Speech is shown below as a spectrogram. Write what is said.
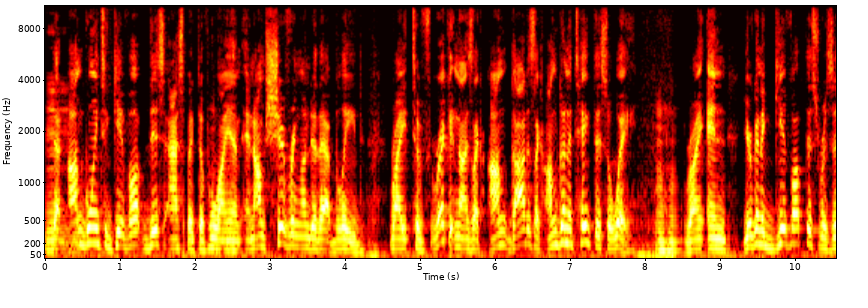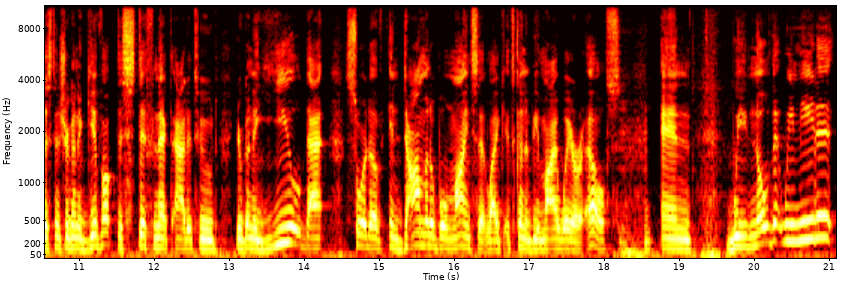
That hmm. I'm going to give up this aspect of who I hmm. am, and I'm shivering under that blade, right? To recognize, like, I'm God is like, I'm going to take this away, mm-hmm. right? And you're going to give up this resistance. You're going to give up this stiff-necked attitude. You're going to yield that sort of indomitable mindset, like it's going to be my way or else. Mm-hmm. And we know that we need it.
